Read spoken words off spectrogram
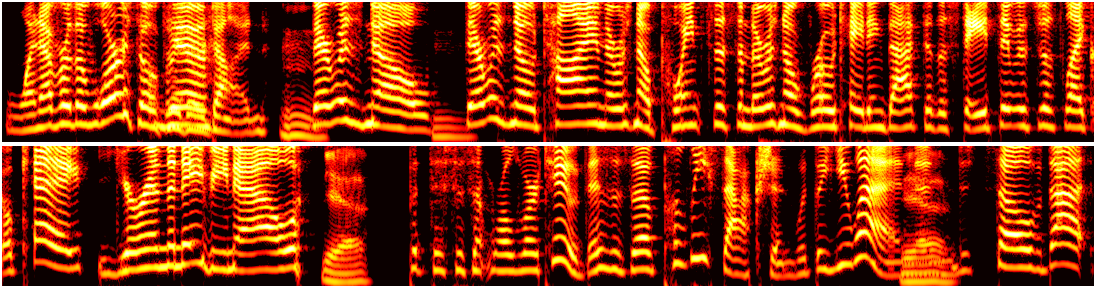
Whenever the war's over, Yeah. they're done. Mm. There was no there was no time, there was no point system, there was no rotating back to the States. It was just like, okay, you're in the Navy now. Yeah. But this isn't World War II. This is a police action with the UN. Yeah. And so that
